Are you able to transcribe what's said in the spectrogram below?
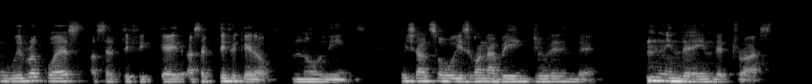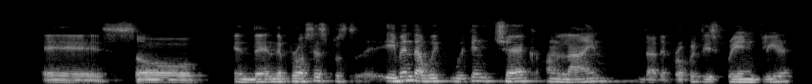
we request a certificate, a certificate of no liens. which also is gonna be included in the in the in the trust. Uh, so in the in the process, even that we we can check online that the property is free and clear.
